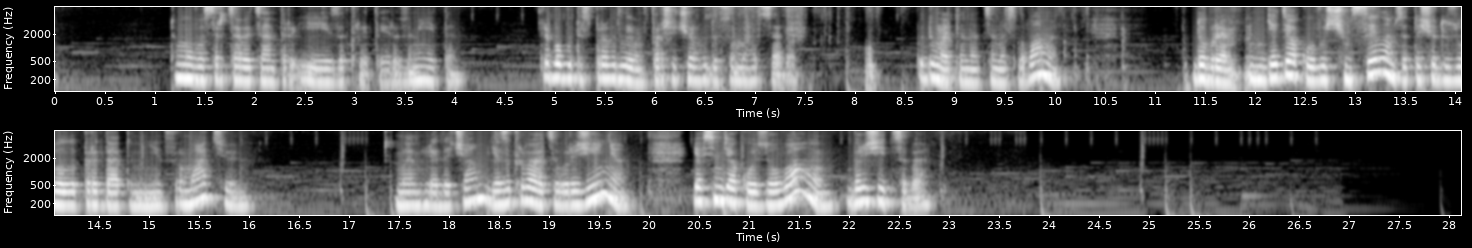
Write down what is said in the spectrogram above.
Тому у вас серцевий центр і закритий, розумієте? Треба бути справедливим в першу чергу до самого себе. Подумайте над цими словами. Добре, я дякую вищим силам за те, що дозволили передати мені інформацію моїм глядачам. Я закриваю це ворожіння. Я всім дякую за увагу. Бережіть себе.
